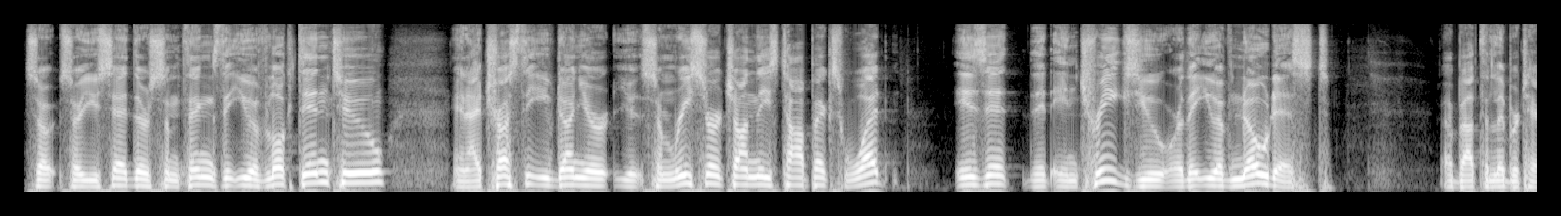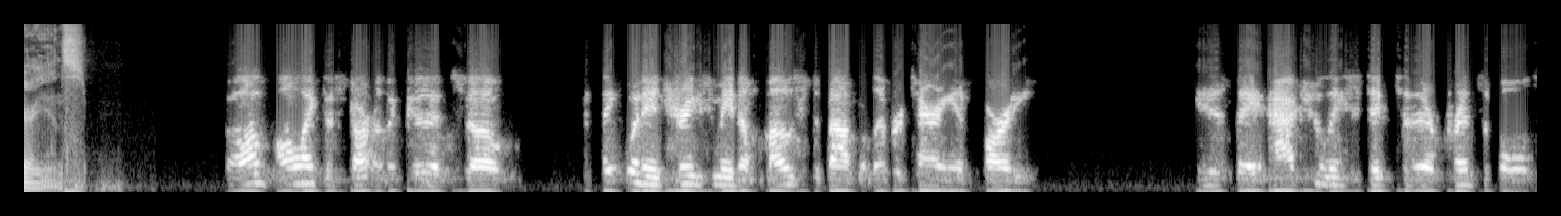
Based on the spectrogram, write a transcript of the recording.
so so you said there's some things that you have looked into, and I trust that you've done your, your some research on these topics. What is it that intrigues you, or that you have noticed about the libertarians? Well, I'll, I'll like to start with the good. So, I think what intrigues me the most about the Libertarian Party is they actually stick to their principles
